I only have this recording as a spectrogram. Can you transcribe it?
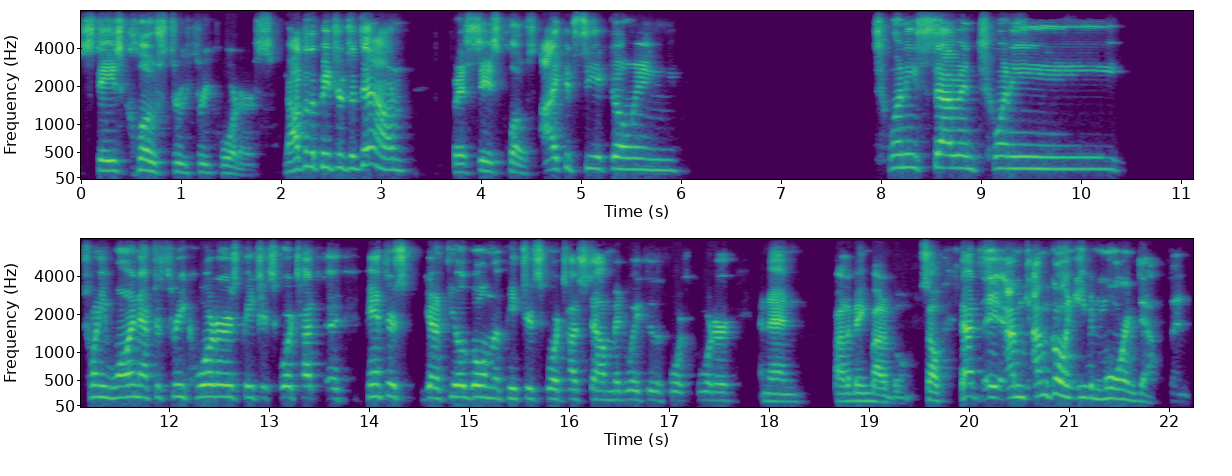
stays close through three quarters. Not that the Patriots are down, but it stays close. I could see it going 27 20 21 after three quarters. Patriots score touch. Uh, Panthers get a field goal and the Patriots score touchdown midway through the fourth quarter, and then bada bing, bada boom. So that's eh, I'm I'm going even more in depth than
